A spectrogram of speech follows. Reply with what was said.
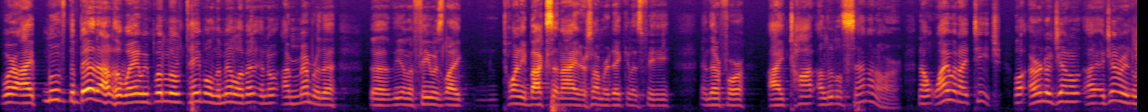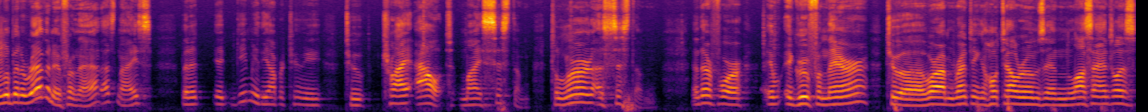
where I moved the bed out of the way. We put a little table in the middle of it. And I remember the, the, you know, the fee was like 20 bucks a night or some ridiculous fee. And therefore, I taught a little seminar now, why would I teach? Well, I, earned a general, I generated a little bit of revenue from that. That's nice. But it, it gave me the opportunity to try out my system, to learn a system. And therefore, it, it grew from there to uh, where I'm renting hotel rooms in Los Angeles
